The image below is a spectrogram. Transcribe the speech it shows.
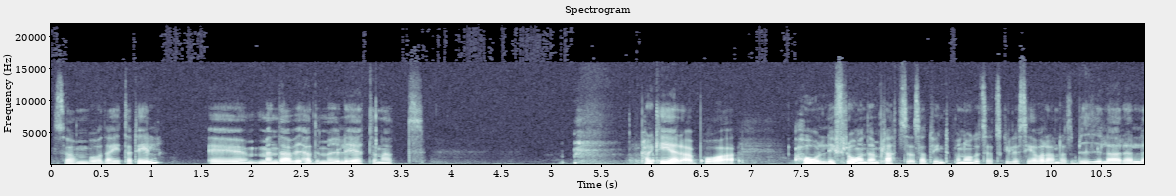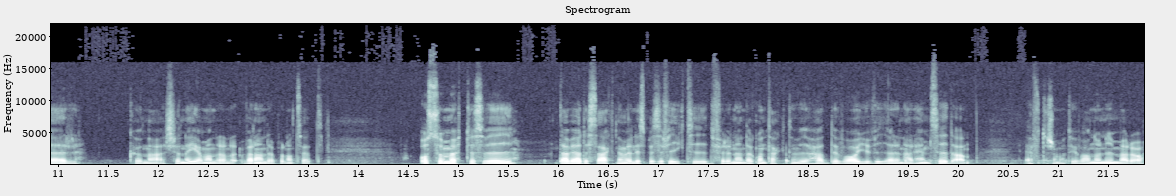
som båda hittar till. Eh, men där vi hade möjligheten att parkera på håll ifrån den platsen så att vi inte på något sätt skulle se varandras bilar eller kunna känna igen varandra på något sätt. Och så möttes vi där vi hade sagt en väldigt specifik tid för den enda kontakten vi hade var ju via den här hemsidan eftersom att vi var anonyma då.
